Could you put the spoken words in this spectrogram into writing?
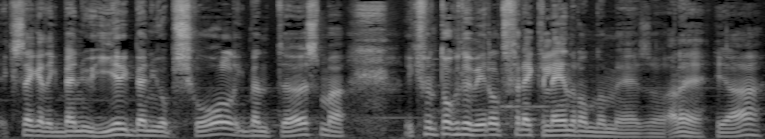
ik zeg het, ik ben nu hier, ik ben nu op school, ik ben thuis, maar ik vind toch de wereld vrij klein rondom mij zo. Allee, ja.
